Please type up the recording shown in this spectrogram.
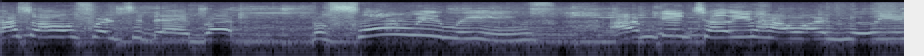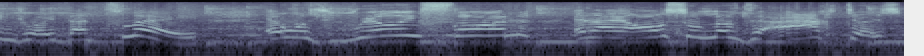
That's all for today. But before we leave, I'm going to tell you how I really enjoyed that play. It was really fun, and I also loved the actors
